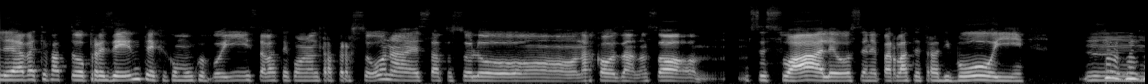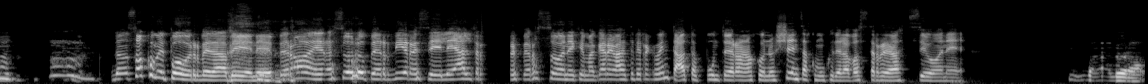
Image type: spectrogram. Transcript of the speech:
le avete fatto presente che comunque voi stavate con un'altra persona, è stato solo una cosa, non so, sessuale o se ne parlate tra di voi? Mm, non so come porvela bene, però era solo per dire se le altre persone che magari avete frequentato appunto erano a conoscenza comunque della vostra relazione. Allora,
